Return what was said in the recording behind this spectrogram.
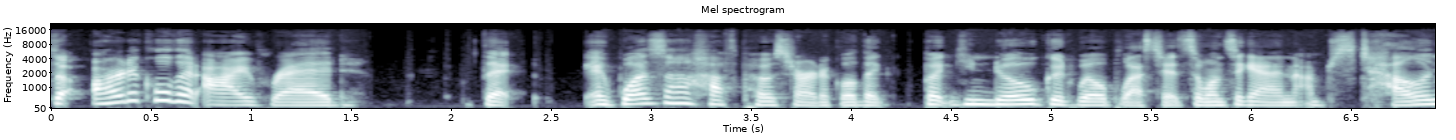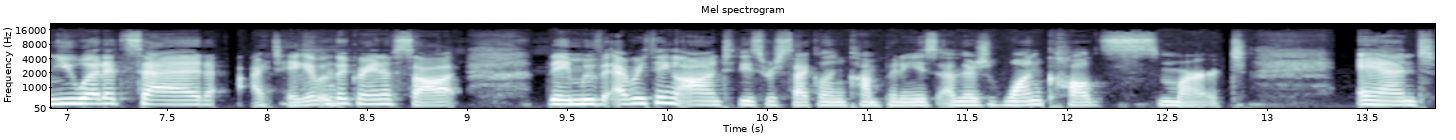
the article that i read that it was a HuffPost article that, but you know, Goodwill blessed it. So once again, I'm just telling you what it said. I take it with a grain of salt. They move everything on to these recycling companies, and there's one called Smart. And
